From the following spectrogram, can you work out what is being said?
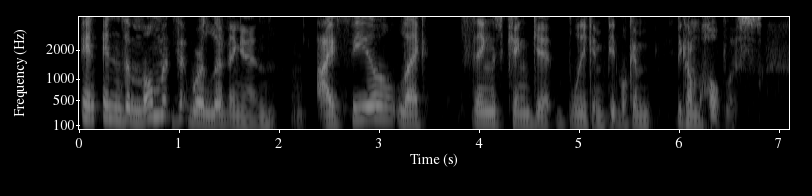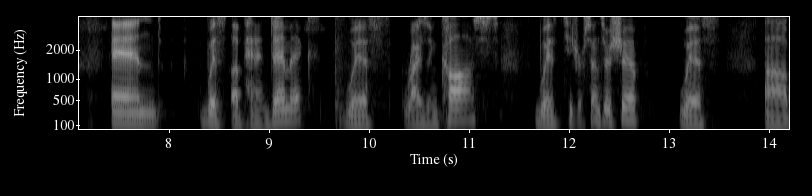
In in the moment that we're living in, I feel like things can get bleak and people can become hopeless. And with a pandemic, with rising costs, with teacher censorship, with uh,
